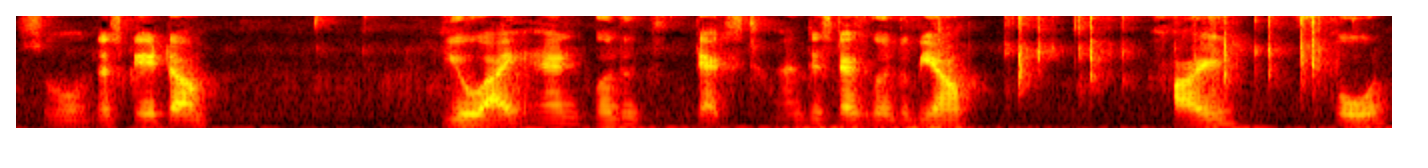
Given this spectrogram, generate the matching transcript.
So let's create a ui and going to text. And this text is going to be a high score.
